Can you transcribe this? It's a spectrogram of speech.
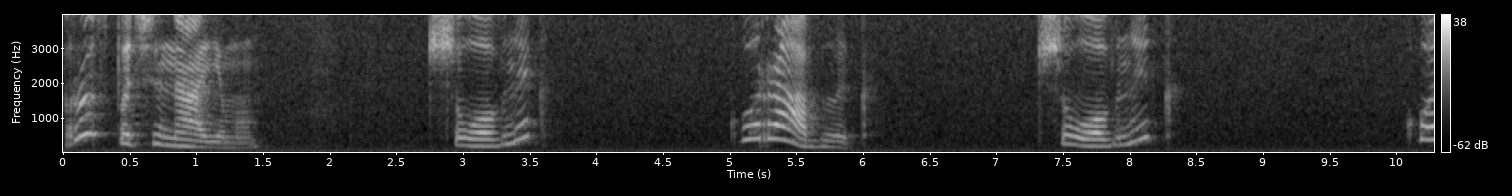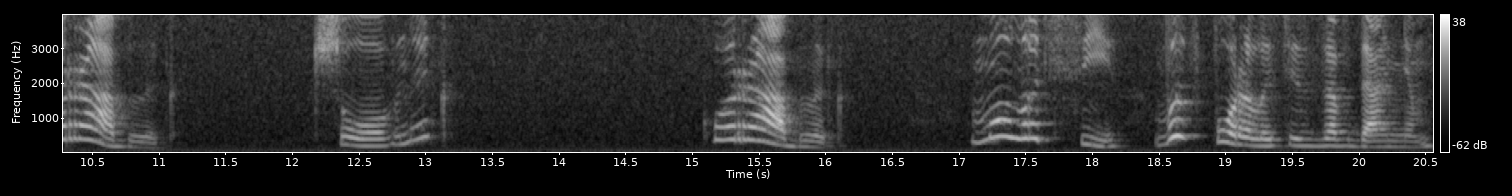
Розпочинаємо. Човник, кораблик. Човник, кораблик. Човник, кораблик. Молодці! Ви впоралися із завданням.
